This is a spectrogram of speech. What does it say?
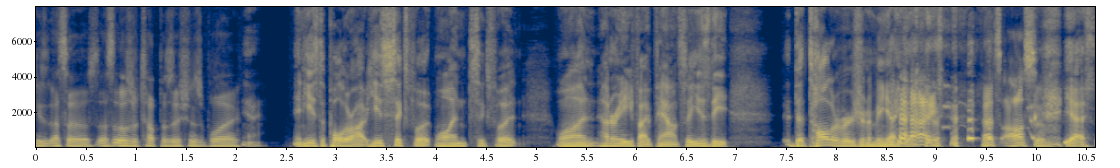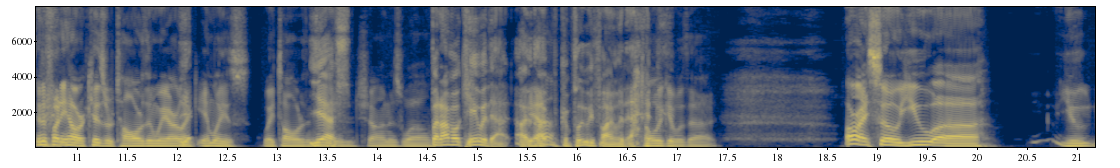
He's, that's a that's, those are tough positions to play. Yeah, and he's the polar out. He's six foot one, six foot one, 185 pounds. So he's the the taller version of me, I guess. That's awesome. yes, Isn't it funny how our kids are taller than we are? Like Emily's way taller than Yes. me and Sean as well. but I'm okay with that. I, Yeah. I'm completely fine with that. totally good with that. All right, so you uh you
